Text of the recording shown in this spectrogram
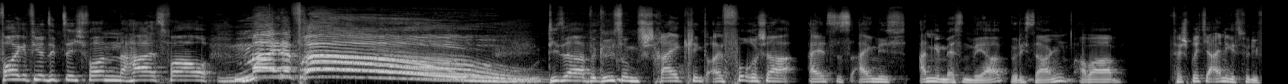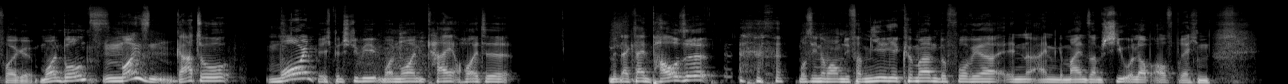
Folge 74 von HSV Meine Frau! Dieser Begrüßungsschrei klingt euphorischer, als es eigentlich angemessen wäre, würde ich sagen. Aber verspricht ja einiges für die Folge. Moin Bones. Moinsen. Gato. Moin. Ich bin Stübi. Moin Moin. Kai heute mit einer kleinen Pause. Muss ich nochmal um die Familie kümmern, bevor wir in einen gemeinsamen Skiurlaub aufbrechen.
